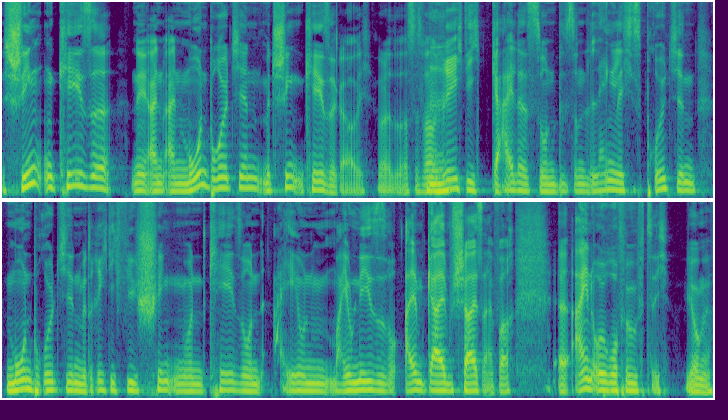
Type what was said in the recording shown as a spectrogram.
Schinkenkäse, nee, ein, ein Mohnbrötchen mit Schinkenkäse, glaube ich, oder sowas. Das war ein Mhm. richtig geiles, so ein, so ein längliches Brötchen, Mohnbrötchen mit richtig viel Schinken und Käse und Ei und Mayonnaise, so allem geilen Scheiß einfach. Äh, 1,50 Euro, Junge.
